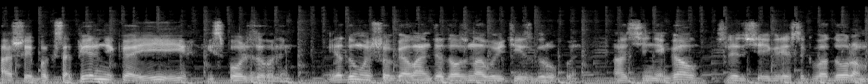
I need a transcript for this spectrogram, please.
ошибок соперника и их использовали. Я думаю, что Голландия должна выйти из группы. А Сенегал в следующей игре с Эквадором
